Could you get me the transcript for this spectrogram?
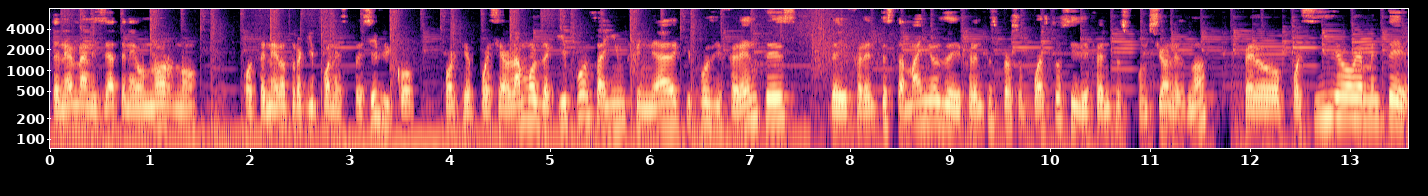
tener la necesidad de tener un horno o tener otro equipo en específico, porque pues si hablamos de equipos hay infinidad de equipos diferentes, de diferentes tamaños, de diferentes presupuestos y diferentes funciones, ¿no? Pero pues sí, obviamente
